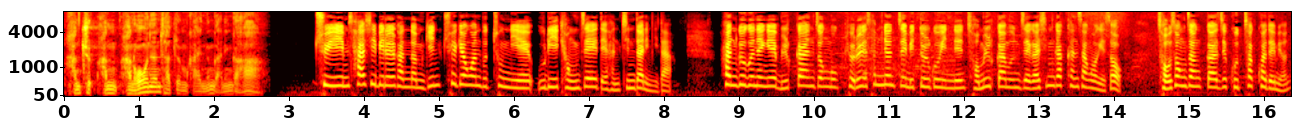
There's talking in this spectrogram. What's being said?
한, 주, 한, 한 5년 차쯤 가 있는 거 아닌가. 취임 40일을 간 넘긴 최경환 부총리의 우리 경제에 대한 진단입니다. 한국은행의 물가 안정 목표를 3년째 밑돌고 있는 저물가 문제가 심각한 상황에서 저성장까지 고착화되면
